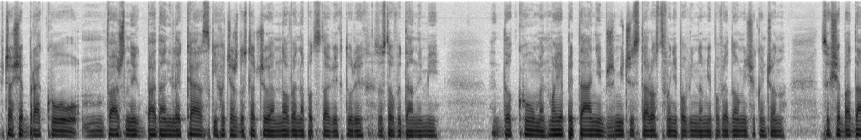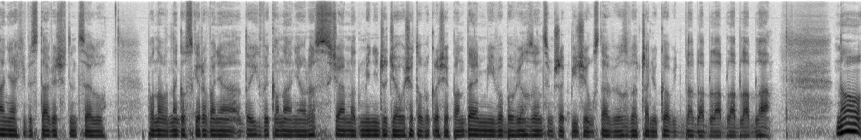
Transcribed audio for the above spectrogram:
w czasie braku mm, ważnych badań lekarskich, chociaż dostarczyłem nowe, na podstawie których został wydany mi dokument. Moje pytanie brzmi, czy starostwo nie powinno mnie powiadomić o kończących się badaniach i wystawiać w tym celu ponownego skierowania do ich wykonania oraz chciałem nadmienić, że działo się to w okresie pandemii, w obowiązującym przepisie ustawy o zwalczaniu COVID, bla, bla, bla, bla, bla, bla. No,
